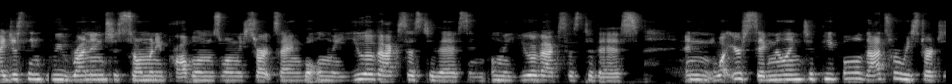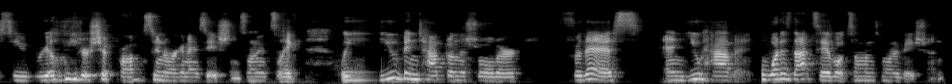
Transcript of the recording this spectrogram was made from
I just think we run into so many problems when we start saying, well, only you have access to this and only you have access to this. And what you're signaling to people, that's where we start to see real leadership problems in organizations when it's like, well, you've been tapped on the shoulder for this and you haven't. What does that say about someone's motivation?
